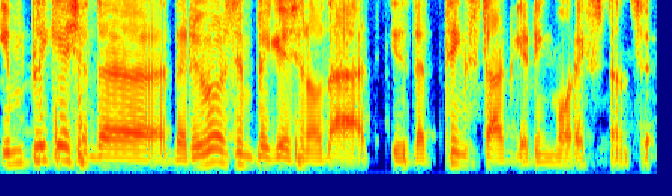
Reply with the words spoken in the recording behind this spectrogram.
implication the the reverse implication of that is that things start getting more expensive.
